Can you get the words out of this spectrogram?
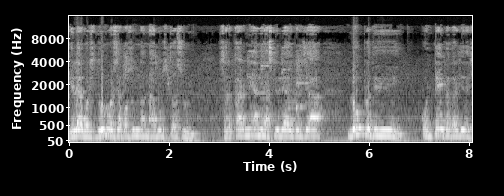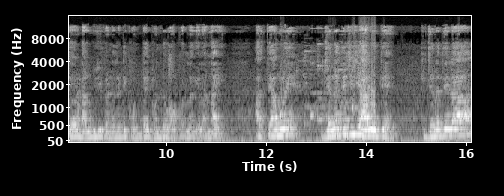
गेल्या वर्ष दोन वर्षापासून ना- नादुरुस्त असून सरकारने आणि असलेल्या इकडच्या लोकप्रतिनिधींनी कोणत्याही प्रकारची त्याच्यावर डागडुजी करण्यासाठी कोणताही फंड वापरला गेला नाही. आज त्यामुळे जनतेची जी हाल होते आहे की जनतेला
